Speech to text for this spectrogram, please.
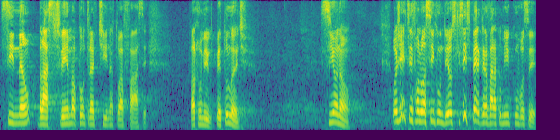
se não blasfema contra ti na tua face. Fala comigo, petulante. Sim ou não? Ô, gente, você falou assim com Deus, que você espera que ele vai falar comigo e com você?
